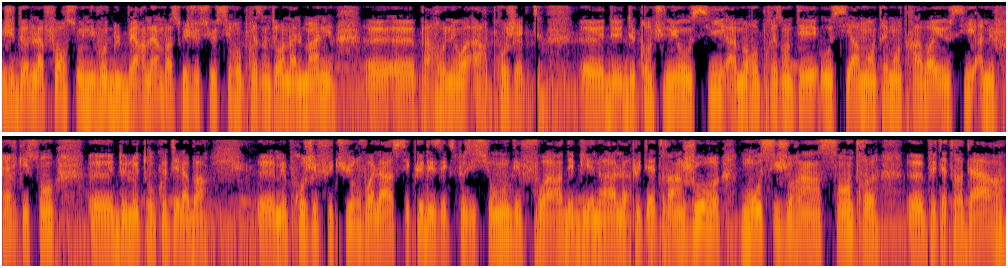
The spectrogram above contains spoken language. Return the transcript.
je donne la force au niveau de Berlin parce que je suis aussi représenté en Allemagne euh, par Renewa Art Project, de, continuer aussi à me représenter, aussi à montrer mon travail aussi à mes frères qui sont de l'autre côté là-bas. mes projets futurs, voilà, c'est que des expositions, des foires, des biennales. Peut-être un jour, moi aussi, j'aurai un centre, peut-être d'art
